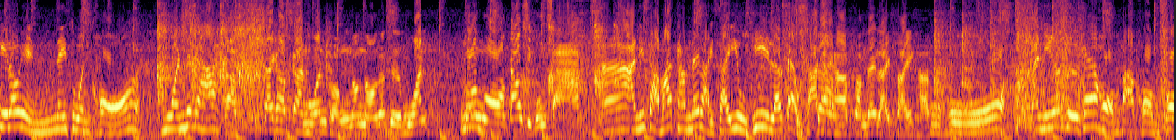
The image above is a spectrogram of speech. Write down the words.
กี้เราเห็นในส่วนของมวนใช่ไหมคะ ครับใช่ครับการม้วนของน้องๆก็คือม้วนข้องอ 90 องศาอ่าอันนี้สามารถทำได้หลายไซส์อยู่ที่แล้วแต่อุตสาหกรใช่รม ครับทำได้หลายไซส์ครับ โอ้โห อันนี้ก็คือแค่หอมปากหอมคอ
